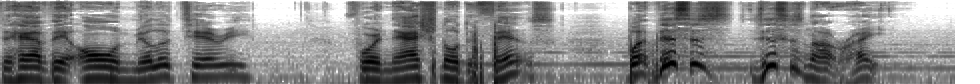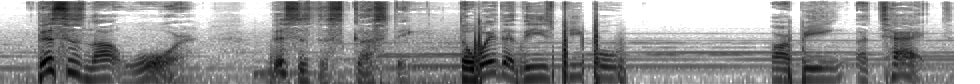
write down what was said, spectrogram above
to have their own military for national defense, but this is this is not right. This is not war. This is disgusting. The way that these people are being attacked.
